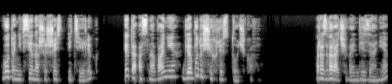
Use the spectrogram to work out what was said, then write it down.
Вот они все наши 6 петелек. Это основание для будущих листочков. Разворачиваем вязание.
